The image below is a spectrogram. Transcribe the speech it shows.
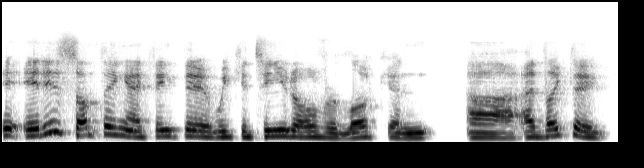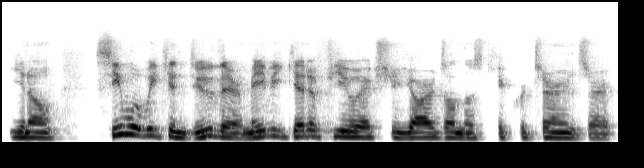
it, it is something I think that we continue to overlook, and uh, I'd like to you know see what we can do there. Maybe get a few extra yards on those kick returns or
